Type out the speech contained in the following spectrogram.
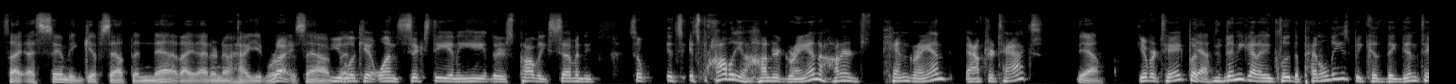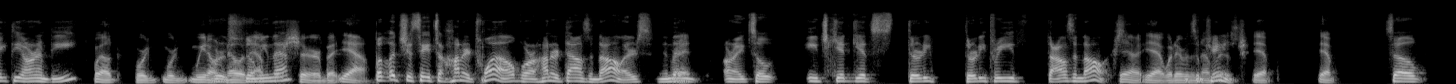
So I assume he gifts out the net. I, I don't know how you'd work Right. this out. you but- look at 160 and he there's probably 70 so it's it's probably 100 grand 110 grand after tax yeah. Give or take but Yeah. then you got to include the penalties because they didn't take the rmd Well, we're we're we don't We're know that for that? sure, but yeah. but let's just say it's 112 or 100 thousand dollars and then Right. all right so each kid gets 30 33 thousand dollars Yeah, yeah, whatever the number change. is. Yep. so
